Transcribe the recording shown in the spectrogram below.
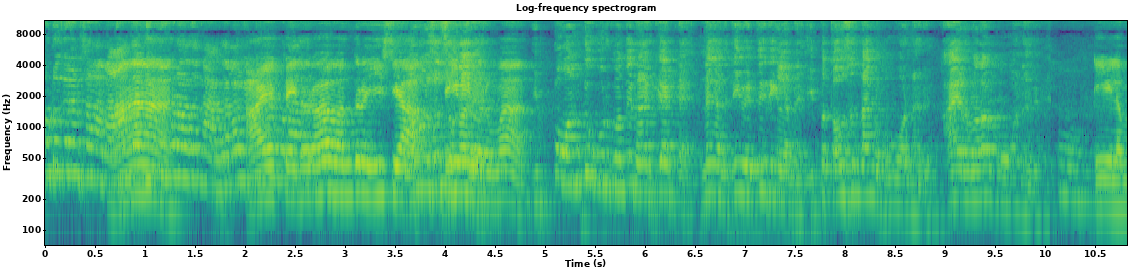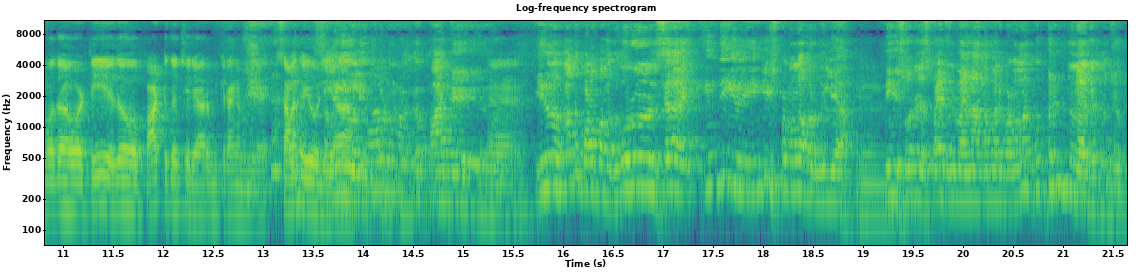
குடுக்குறேன்னு சொன்னா நான் அதெல்லாம் ஐநூறு ரூபா வந்துடும் ஈஸியா டிவி. வருமா? இப்போ வந்து ஊருக்கு வந்து நான் கேட்டேன். என்னங்க அந்த டிவி எடுத்துக்கிட்டீங்களான்னு இப்போ தௌசண்ட் தாங்க போவோன்னாரு. ஆயிரம் ரூபாய் தான். டிவியில முத வாட்டி ஏதோ பாட்டு கச்சேரி ஆரம்பிக்கிறாங்க நீங்க சலங்கை ஒலியா பாட்டு. இதுல உட்காந்து படம் பார்க்குறது. ஒரு ஒரு சில ஹிந்தி இங்கிலீஷ் படம்லாம் வருது இல்லையா? நீங்க சொல்ற ஸ்பைடர் மேன் அந்த மாதிரி படம்லாம் பிரிண்ட் நல்லா இருக்கு கொஞ்சம்.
